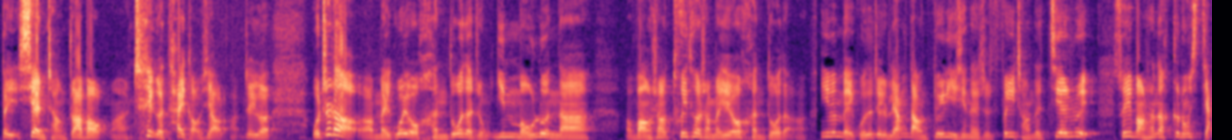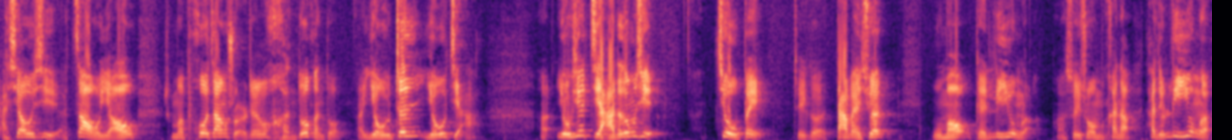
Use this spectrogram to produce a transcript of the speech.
被现场抓包啊，这个太搞笑了啊！这个我知道啊，美国有很多的这种阴谋论呐。网上推特上面也有很多的啊，因为美国的这个两党对立现在是非常的尖锐，所以网上的各种假消息、造谣、什么泼脏水，这有很多很多啊，有真有假啊，有些假的东西就被这个大外宣五毛给利用了啊，所以说我们看到他就利用了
